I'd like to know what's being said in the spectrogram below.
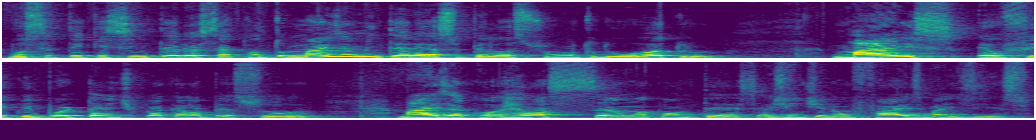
Você tem que se interessar. Quanto mais eu me interesso pelo assunto do outro, mais eu fico importante para aquela pessoa. Mais a relação acontece. A gente não faz mais isso.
